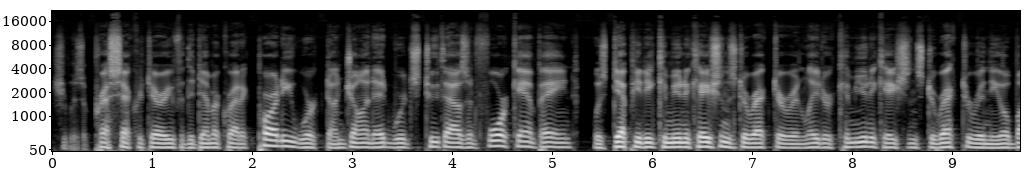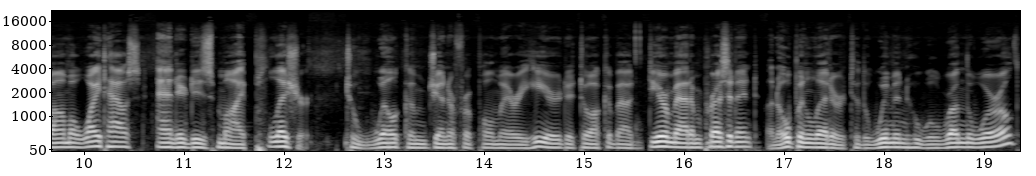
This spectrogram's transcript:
She was a press secretary for the Democratic Party, worked on John Edwards' 2004 campaign, was deputy communications director and later communications director in the Obama White House. And it is my pleasure to welcome Jennifer Palmieri here to talk about Dear Madam President, an open letter to the women who will run the world.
